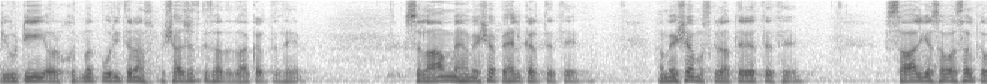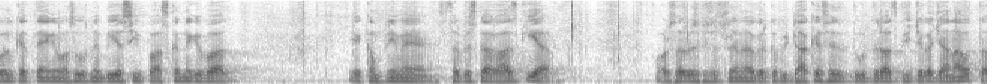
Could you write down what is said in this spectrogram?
ڈیوٹی اور خدمت پوری طرح پرشاست کے ساتھ ادا کرتے تھے۔ سلام میں ہمیشہ پہل کرتے تھے، ہمیشہ مسکراتے رہتے تھے۔ سال یا سوا سال قبل کہتے ہیں کہ مصوف نے بی ایس سی پاس کرنے کے بعد ایک کمپنی میں سروس کا آغاز کیا۔ اور سروس کے سلسلے میں اگر کبھی ڈھاکے سے دور دراز کسی جگہ جانا ہوتا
